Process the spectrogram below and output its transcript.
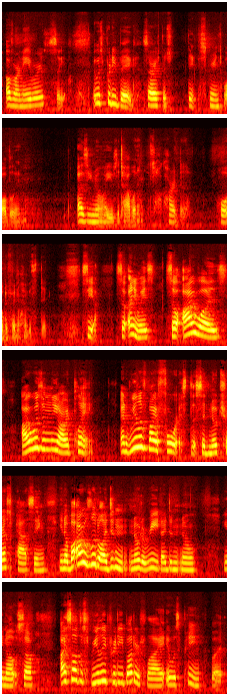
of our neighbors. So yeah, it was pretty big. Sorry if the think screen's wobbling. As you know, I use a tablet. It's hard to hold if I don't have a stick. So yeah. So, anyways, so I was I was in the yard playing, and we lived by a forest that said no trespassing. You know, but I was little. I didn't know to read. I didn't know, you know. So, I saw this really pretty butterfly. It was pink, but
